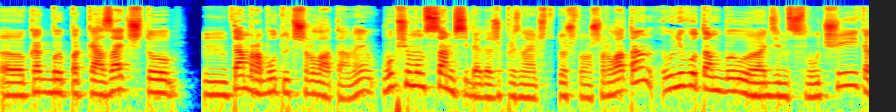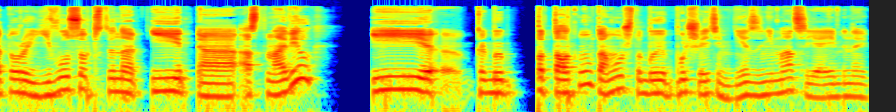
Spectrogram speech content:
как бы показать, что там работают шарлатаны. В общем, он сам себя даже признает, что то, что он шарлатан. У него там был один случай, который его, собственно, и остановил, и как бы подтолкнул тому, чтобы больше этим не заниматься. Я именно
